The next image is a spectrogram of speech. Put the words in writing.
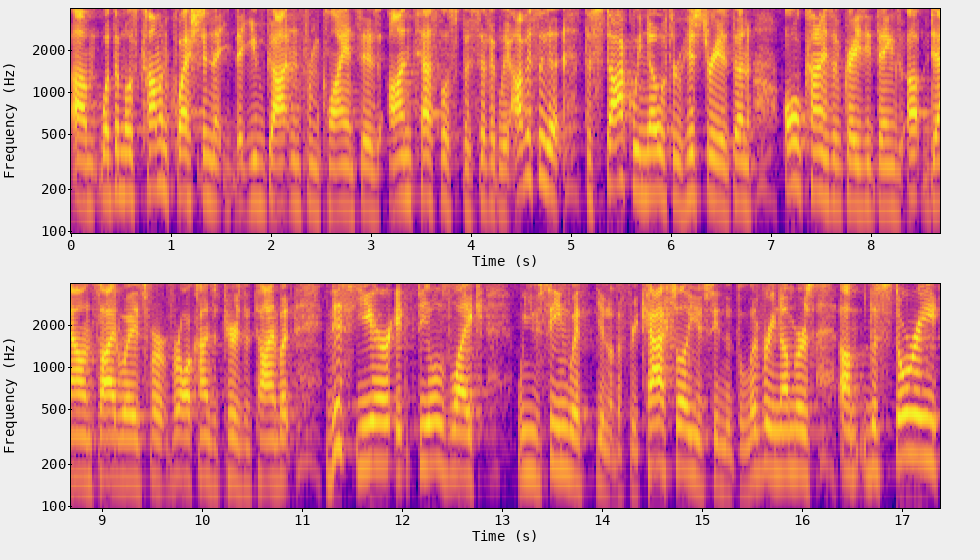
um, what the most common question that, that you've gotten from clients is on Tesla specifically. Obviously, the, the stock we know through history has done all kinds of crazy things, up, down, sideways for, for all kinds of periods of time. But this year, it feels like when you've seen with you know the free cash flow, you've seen the delivery numbers, um, the story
